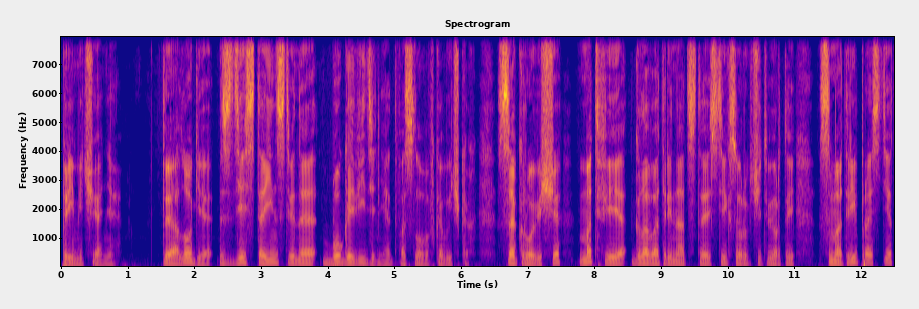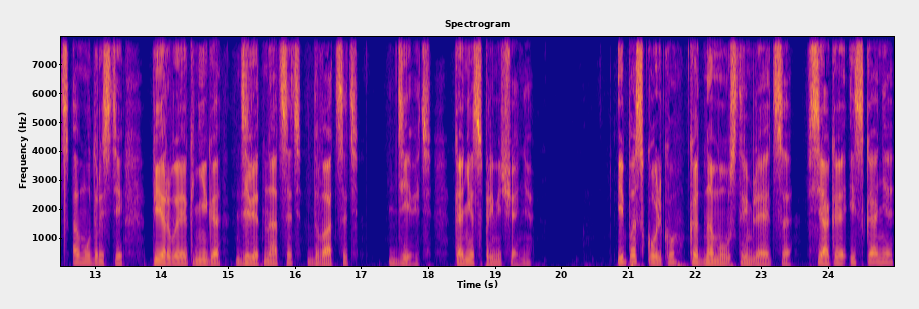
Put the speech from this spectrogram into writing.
Примечание. Теология – здесь таинственное боговидение, два слова в кавычках. Сокровище, Матфея, глава 13, стих 44, «Смотри, простец о мудрости», первая книга, 19.29, конец примечания. И поскольку к одному устремляется всякое искание,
